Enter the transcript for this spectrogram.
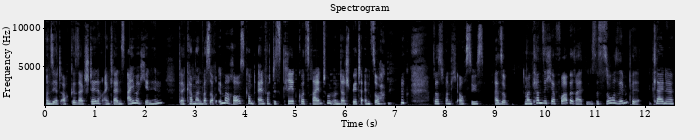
Und sie hat auch gesagt, stell doch ein kleines Eimerchen hin, da kann man, was auch immer rauskommt, einfach diskret kurz reintun und dann später entsorgen. das fand ich auch süß. Also man kann sich ja vorbereiten. Es ist so simpel. Kleine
